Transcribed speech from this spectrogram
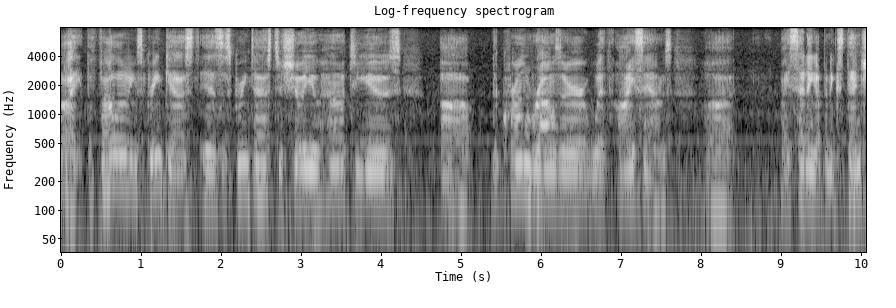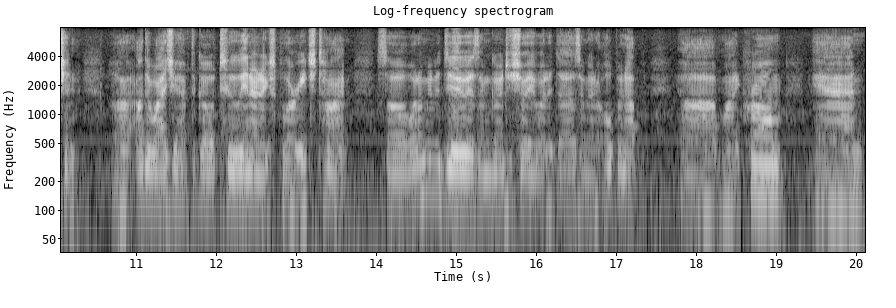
Hi, the following screencast is a screencast to show you how to use uh, the Chrome browser with iSAMS uh, by setting up an extension. Uh, otherwise, you have to go to Internet Explorer each time. So what I'm going to do is I'm going to show you what it does. I'm going to open up uh, my Chrome and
